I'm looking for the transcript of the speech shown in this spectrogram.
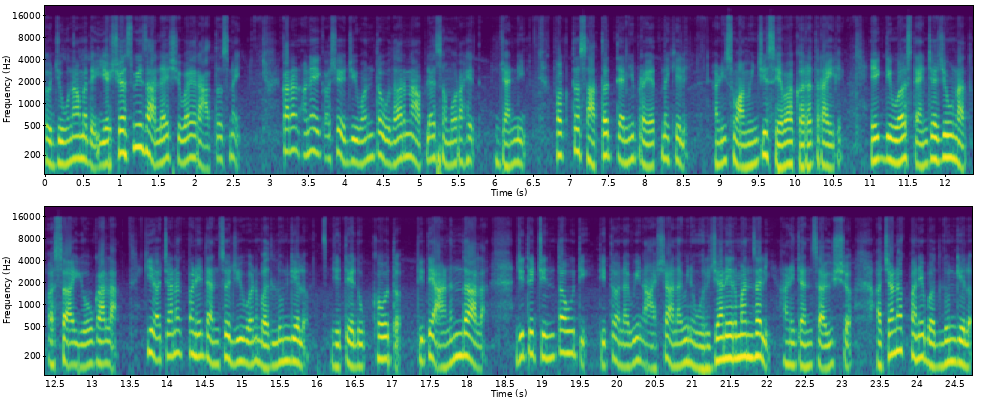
तो जीवनामध्ये यशस्वी झाल्याशिवाय राहतच नाही. कारण अनेक असे जिवंत उदाहरणं आपल्यासमोर आहेत ज्यांनी फक्त सातत्याने प्रयत्न केले आणि स्वामींची सेवा करत राहिले. एक दिवस त्यांच्या जीवनात असा योग आला की अचानकपणे त्यांचं जीवन बदलून गेलं. जिथे दुःख होतं तिथे आनंद आला. जिथे चिंता होती तिथं नवीन आशा नवीन ऊर्जा निर्माण झाली आणि त्यांचं आयुष्य अचानकपणे बदलून गेलं.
